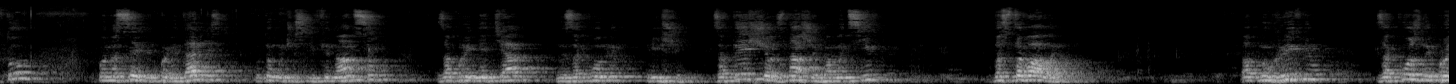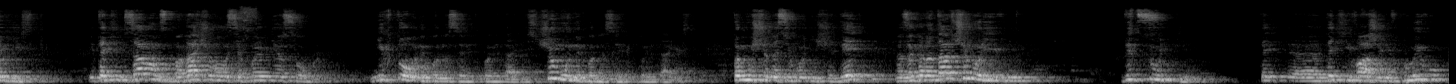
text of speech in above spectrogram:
Хто понесе відповідальність, у тому числі фінансову, за прийняття незаконних рішень, за те, що з наших гаманців доставали одну гривню за кожний проїзд. І таким самим збагачувалися певні особи. Ніхто не понесе відповідальність. Чому не понесе відповідальність? Тому що на сьогоднішній день на законодавчому рівні відсутні е, такі важелі впливу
